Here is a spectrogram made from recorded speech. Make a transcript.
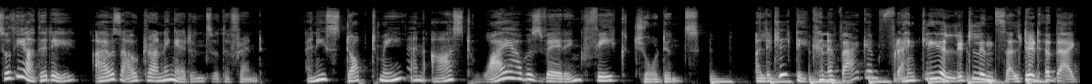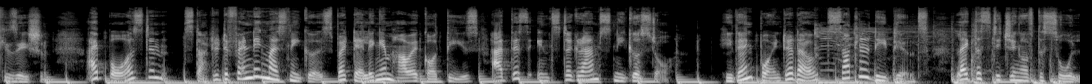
So the other day, I was out running errands with a friend, and he stopped me and asked why I was wearing fake Jordans. A little taken aback and frankly a little insulted at the accusation, I paused and started defending my sneakers by telling him how I got these at this Instagram sneaker store. He then pointed out subtle details, like the stitching of the sole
